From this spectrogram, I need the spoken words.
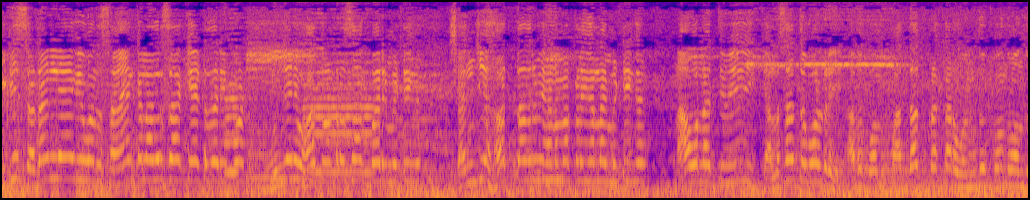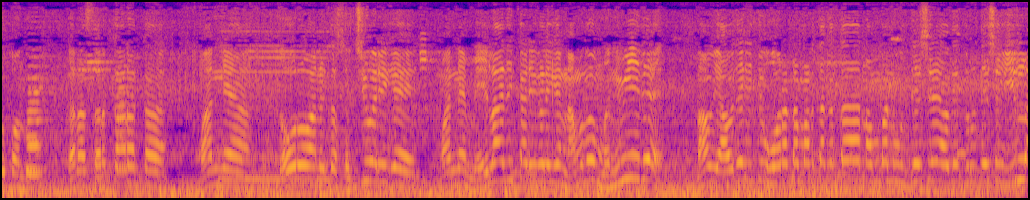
ಇಡೀ ಸಡನ್ಲಿ ಆಗಿ ಒಂದು ಸಾಯಂಕಾಲ ಆದ್ರೆ ಸಾಕು ಏಟದ ರಿಪೋರ್ಟ್ ಮುಂಜಾನೆ ಹತ್ತು ಹೊಂಟ್ರೆ ಸಾಕು, ಬರ್ರಿ ಮೀಟಿಂಗ್ ಸಂಜೆ ಹತ್ತು ಆದ್ರೆ ಹೆಣ್ಮಕ್ಳಿಗೆಲ್ಲ ಮೀಟಿಂಗ್ ನಾವು ಹತ್ತೀವಿ ಈ ಕೆಲಸ ತಗೊಳ್ರಿ. ಅದಕ್ಕೊಂದು ಪದ್ಧತಿ ಪ್ರಕಾರ ಒಂದಕ್ಕೊಂದು ಒಂದಕ್ಕೊಂದು. ಕಾರಣ ಸರ್ಕಾರಕ್ಕೆ ಮಾನ್ಯ ಗೌರವಾನ್ವಿತ ಸಚಿವರಿಗೆ, ಮಾನ್ಯ ಮೇಲಾಧಿಕಾರಿಗಳಿಗೆ ನಮ್ಮದು ಮನವಿ ಇದೆ. ನಾವು ಯಾವುದೇ ರೀತಿ ಹೋರಾಟ ಮಾಡ್ತಕ್ಕಂಥ ನಮ್ಮಲ್ಲಿ ಉದ್ದೇಶ, ಯಾವುದೇ ದುರುದ್ದೇಶ ಇಲ್ಲ.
